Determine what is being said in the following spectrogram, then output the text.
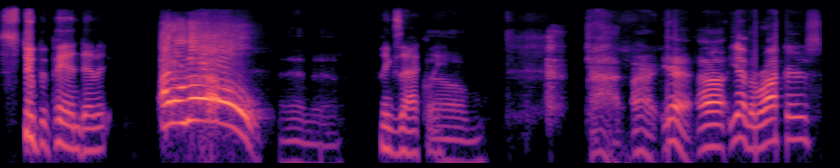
stupid pandemic. I don't know. Yeah, man. Exactly. Um, God, all right, yeah, uh, yeah. The Rockers,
